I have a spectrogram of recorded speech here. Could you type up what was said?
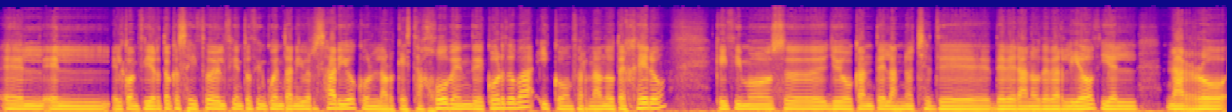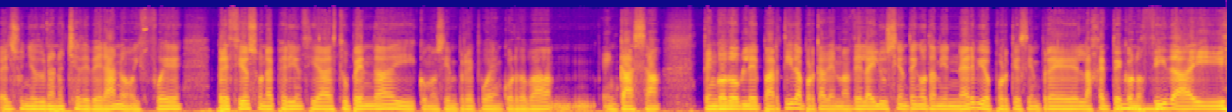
el, concierto que se hizo del 150 aniversario con la Orquesta Joven de Córdoba y con Fernando Tejero, que hicimos, eh, yo canté las noches de, verano de Berlioz y él narró el sueño de una noche de verano y fue precioso, una experiencia estupenda y como siempre pues en Córdoba en casa. Tengo doble partida porque además de la ilusión tengo también nervios porque siempre la gente mm. conocida y,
